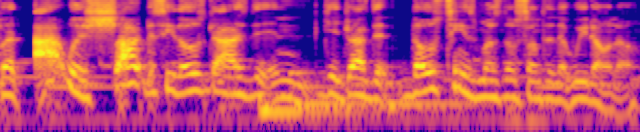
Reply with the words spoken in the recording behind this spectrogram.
but I was shocked to see those guys didn't get drafted. Those teams must know something that we don't know.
